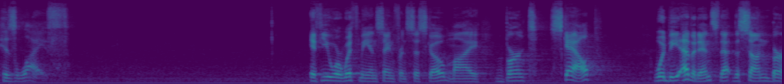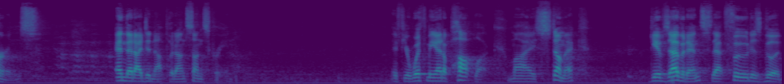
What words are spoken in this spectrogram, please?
his life. If you were with me in San Francisco, my burnt scalp would be evidence that the sun burns and that I did not put on sunscreen. If you're with me at a potluck, my stomach gives evidence that food is good.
